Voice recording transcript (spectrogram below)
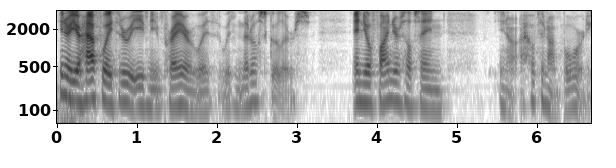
you know you're halfway through evening prayer with with middle schoolers, and you'll find yourself saying, you know, I hope they're not bored.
